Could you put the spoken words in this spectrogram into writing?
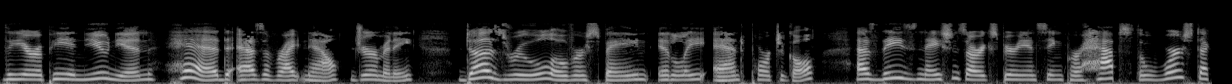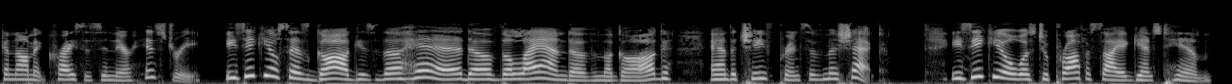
the European Union head, as of right now, Germany, does rule over Spain, Italy, and Portugal, as these nations are experiencing perhaps the worst economic crisis in their history. Ezekiel says Gog is the head of the land of Magog and the chief prince of Meshech. Ezekiel was to prophesy against him,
